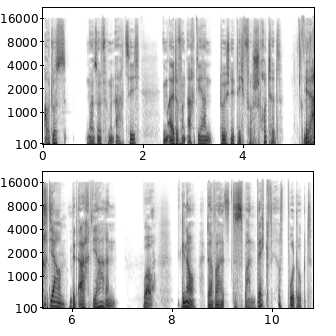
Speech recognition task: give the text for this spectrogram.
Autos 1985 im Alter von acht Jahren durchschnittlich verschrottet. Mit ja, acht Jahren? Mit acht Jahren. Wow. Genau, da war, das war ein Wegwerfprodukt.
